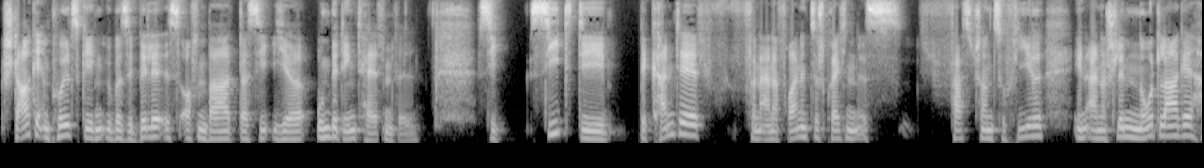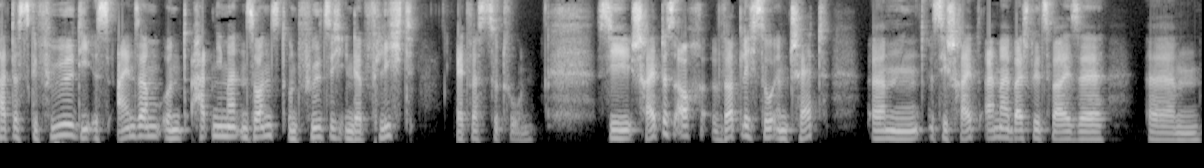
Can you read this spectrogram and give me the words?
starke Impuls gegenüber Sibylle ist offenbar, dass sie ihr unbedingt helfen will. Sie sieht die Bekannte von einer Freundin zu sprechen, ist fast schon zu viel, in einer schlimmen Notlage, hat das Gefühl, die ist einsam und hat niemanden sonst und fühlt sich in der Pflicht, etwas zu tun. Sie schreibt es auch wörtlich so im Chat. Ähm, sie schreibt einmal beispielsweise, ähm,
